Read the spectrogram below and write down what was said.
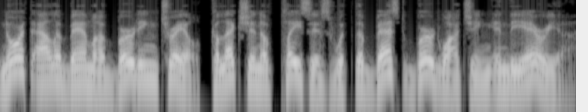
North Alabama Birding Trail – collection of places with the best birdwatching in the area.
